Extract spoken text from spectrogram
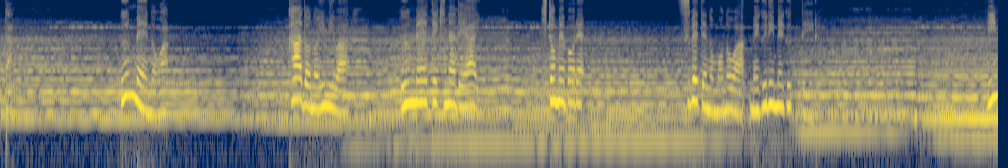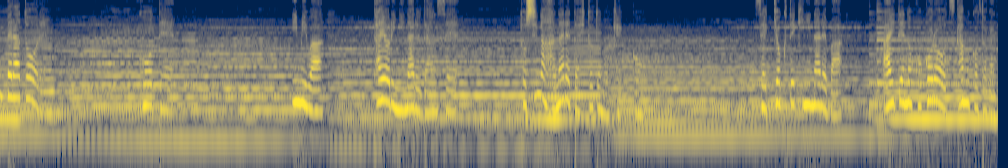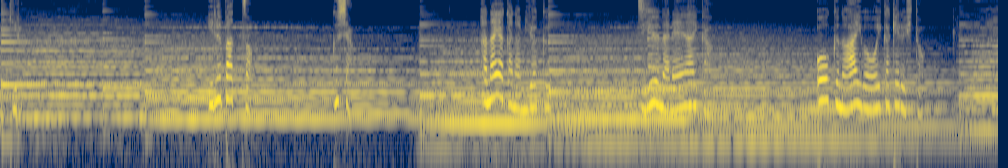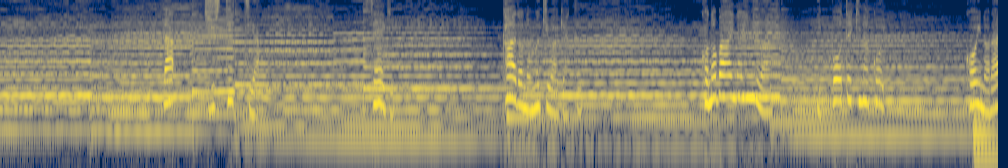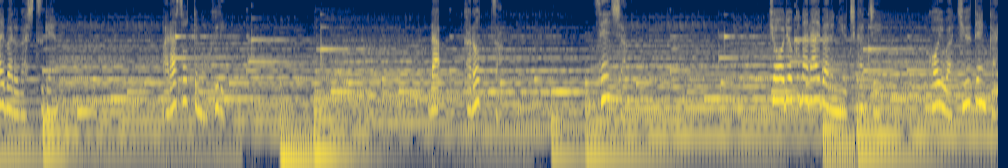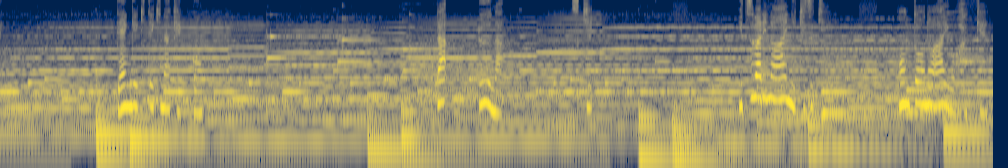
太運命の輪。カードの意味は運命的な出会い。一目惚れ。すべてのものは巡り巡っている。リンペラトーレ。皇帝。意味は頼りになる男性。年が離れた人との結婚。積極的になれば相手の心をつかむことができる。イルパッツォ。愚者。華やかな魅力。自由な恋愛観。多くの愛を追いかける人。ラ・ジュスティッツィア。正義。カードの向きは逆。この場合の意味は方的な恋。恋のライバルが出現。争っても不利。ラ・カロッツァ。戦車。強力なライバルに打ち勝ち恋は急展開。電撃的な結婚。ラ・ルーナ。偽りの愛に気づき本当の愛を発見。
